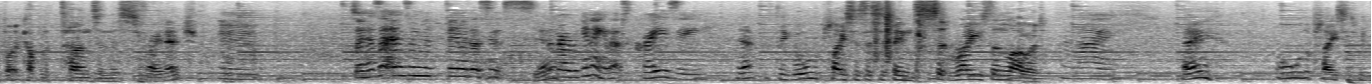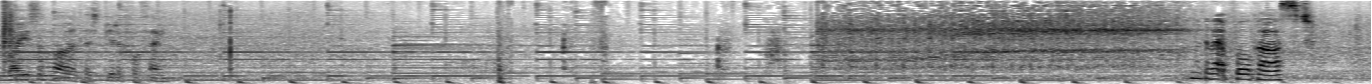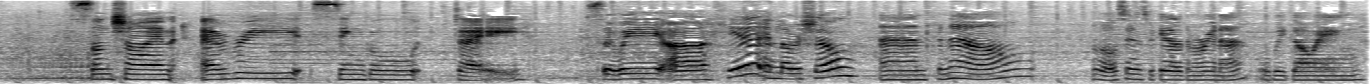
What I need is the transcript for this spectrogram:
Put a couple of turns in this frayed edge. Mm. So has that ensign with, been with us since Yeah. the very beginning? That's crazy. Yeah, I think all the places this has been raised and lowered. I know. Hey, all the places we've raised and lowered this beautiful thing. Look at that forecast. Sunshine every single day. So we are here in La Rochelle, and for now, well, as soon as we get out of the marina, we'll be going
